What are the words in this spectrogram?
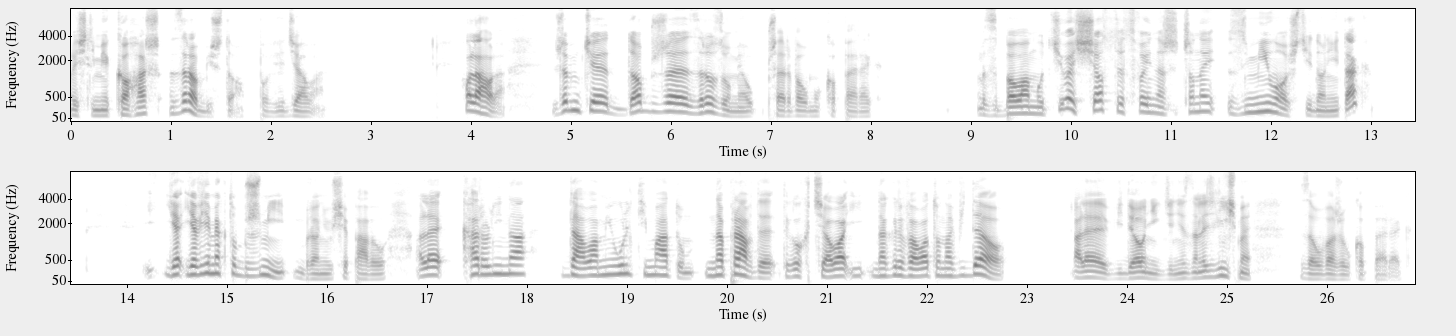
Jeśli mnie kochasz, zrobisz to, powiedziała. Hola, hola. Żebym cię dobrze zrozumiał, przerwał mu koperek. Zbałamuciłeś siostry swojej narzeczonej z miłości do niej, tak? Ja, ja wiem, jak to brzmi, bronił się Paweł, ale Karolina dała mi ultimatum. Naprawdę tego chciała i nagrywała to na wideo. Ale wideo nigdzie nie znaleźliśmy, zauważył Koperek.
